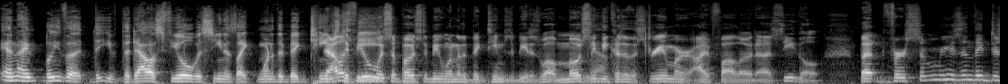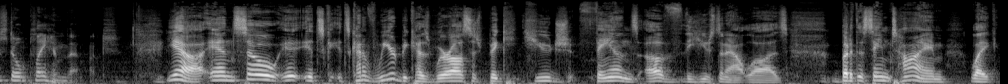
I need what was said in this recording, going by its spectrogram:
and I believe that the, the Dallas Fuel was seen as like one of the big teams Dallas to Fuel be. was supposed to be one of the big teams to beat as well, mostly Yeah. because of the streamer I followed, uh, Seagull. But for some reason, they just don't play him that much. Yeah, and so it, it's it's kind of weird because we're all such big, huge fans of the Houston Outlaws, but at the same time, like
